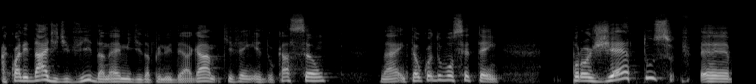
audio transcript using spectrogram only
a, qualidade de vida né, medida pelo IDH, que vem educação. Né? Então, quando você tem projetos é,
